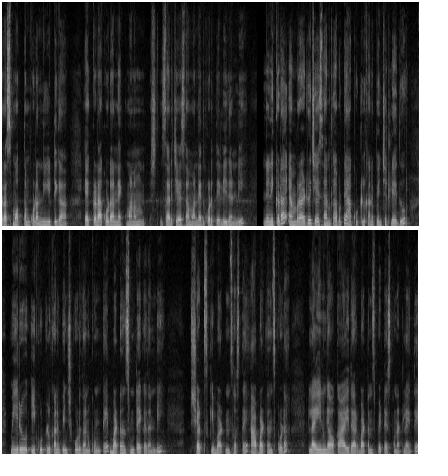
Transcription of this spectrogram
డ్రెస్ మొత్తం కూడా నీట్గా ఎక్కడా కూడా నెక్ మనం సరి చేసాం కూడా తెలియదండి నేను ఇక్కడ ఎంబ్రాయిడరీ చేశాను కాబట్టి ఆ కుట్లు కనిపించట్లేదు. మీరు ఈ కుట్లు కనిపించకూడదు అనుకుంటే బటన్స్ ఉంటాయి కదండి. షర్ట్స్కి బటన్స్ వస్తాయి. ఆ బటన్స్ కూడా లైన్గా ఒక ఐదారు బటన్స్ పెట్టేసుకున్నట్లయితే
